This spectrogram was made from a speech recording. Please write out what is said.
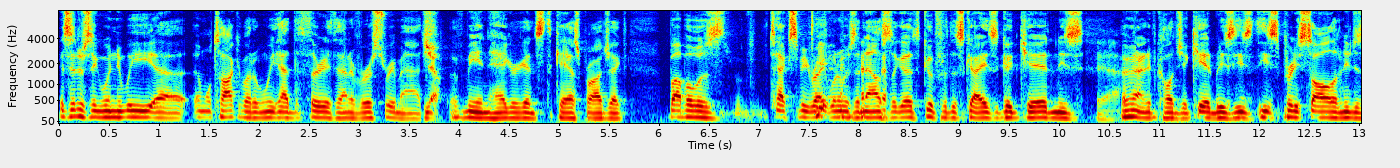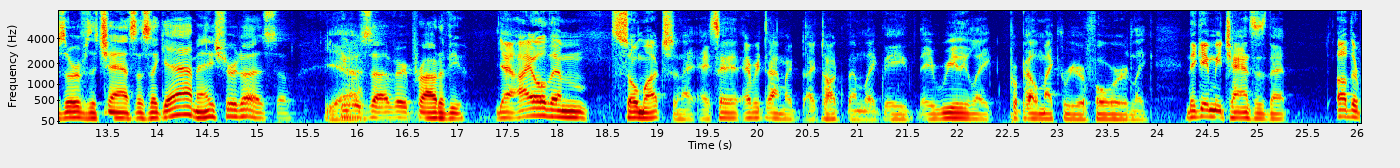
It's interesting when we uh, and we'll talk about it when we had the 30th anniversary match Yeah. of me and Hager against the Chaos Project. Bubba was texting me right when it was announced, like, "It's good for this guy. He's a good kid, and he's. Yeah. I mean, I didn't called you a kid, but he's, he's he's pretty solid, and he deserves the chance." I was like, "Yeah, man, he sure does." So he was uh, very proud of you. Yeah, I owe them so much, and I, I say it every time I, I talk to them. Like they, they really like propelled my career forward. Like they gave me chances that other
